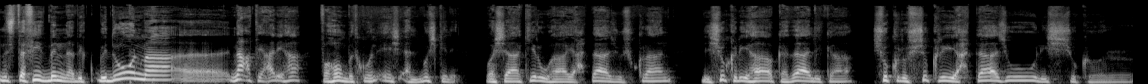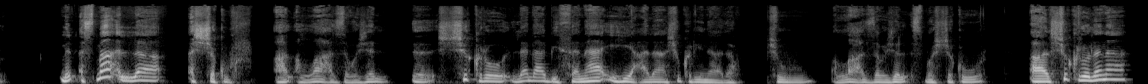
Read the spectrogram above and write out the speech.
نستفيد منها بدون ما آه، نعطي عليها فهون بتكون إيش المشكلة؟ وشاكرها يحتاج شكرا لشكرها وكذلك شكر الشكر يحتاج للشكر. من أسماء الله الشكور قال الله عز وجل آه، الشكر لنا بثنائه على شكرنا له. شو؟ الله عز وجل اسمه الشكور. قال شكر لنا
